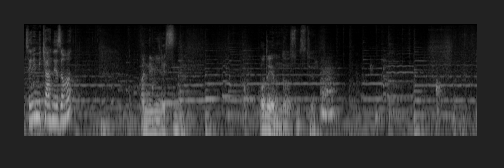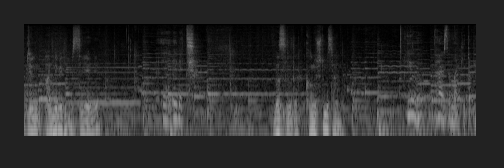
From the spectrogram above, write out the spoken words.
Senin nikah ne zaman? Annem iyileşsin de. O da yanımda olsun istiyorum. Dün anneme gitmişsin yenge. E, evet. Nasıldı? Konuştu mu seninle? Yok, her zamanki gibi.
